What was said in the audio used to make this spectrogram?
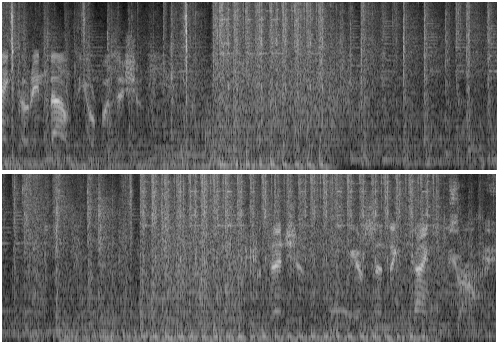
Tanks are inbound to your position. Attention, we are sending tanks to your location.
